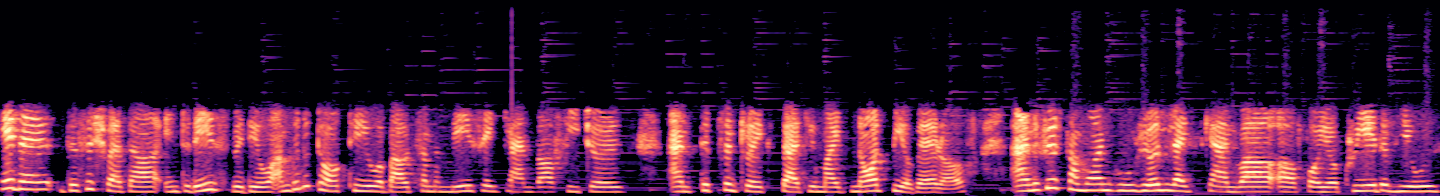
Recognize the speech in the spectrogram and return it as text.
Hey there, this is Shweta. In today's video, I'm going to talk to you about some amazing Canva features and tips and tricks that you might not be aware of. And if you're someone who really likes Canva uh, for your creative use,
